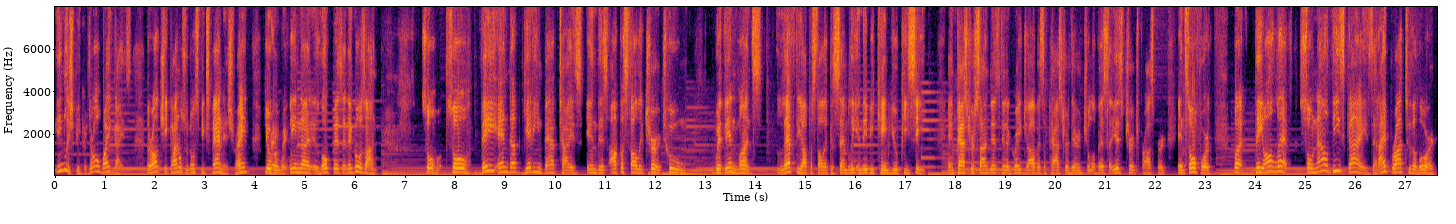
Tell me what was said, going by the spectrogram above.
English speakers. They're all white guys. They're all Chicanos who don't speak Spanish, right? Gilbert right, Molina, right. Lopez, and it goes on. So, so they end up getting baptized in this apostolic church, whom within months left the apostolic assembly and they became UPC. And Pastor Sanders did a great job as a pastor there in Chula Vista. His church prospered and so forth. But they all left. So now these guys that I brought to the Lord,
